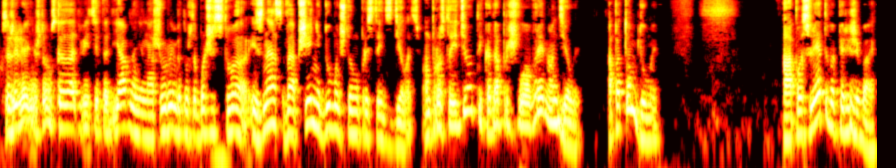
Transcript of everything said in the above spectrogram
К сожалению, что вам сказать, видите, это явно не наш уровень, потому что большинство из нас вообще не думает, что ему предстоит сделать. Он просто идет, и когда пришло время, он делает. А потом думает. А после этого переживает.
